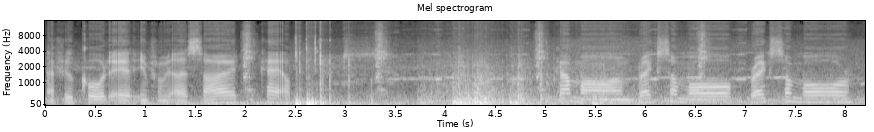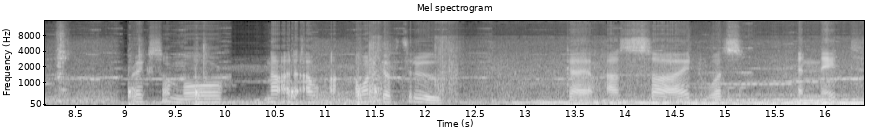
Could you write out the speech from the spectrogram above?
I feel caught uh, in from the other side. Okay, I'll Come on, break some more, break some more, break some more. No, I, I, I want to go through. Okay, outside, what's a net?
